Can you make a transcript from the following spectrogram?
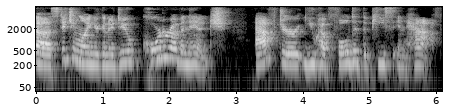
uh, stitching line you're gonna do quarter of an inch after you have folded the piece in half.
